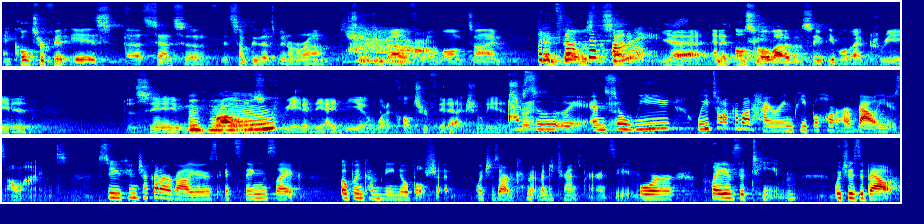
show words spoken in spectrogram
And culture fit is a sense of it's something that's been around yeah. Silicon Valley for a long time. But and it's not defined. Of, yeah, and it also a lot of the same people that created the same mm-hmm. problems created the idea of what a culture fit actually is. Absolutely, right? and yeah. so we we talk about hiring people who are values aligned. So you can check out our values. It's things like open company, no bullshit, which is our commitment to transparency, mm-hmm. or play as a team, which is about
